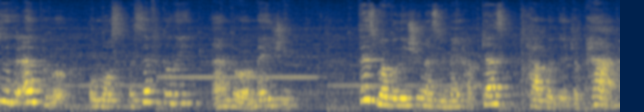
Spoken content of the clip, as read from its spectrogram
to the emperor, or more specifically, Emperor Meiji. This revolution, as you may have guessed, happened in Japan.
